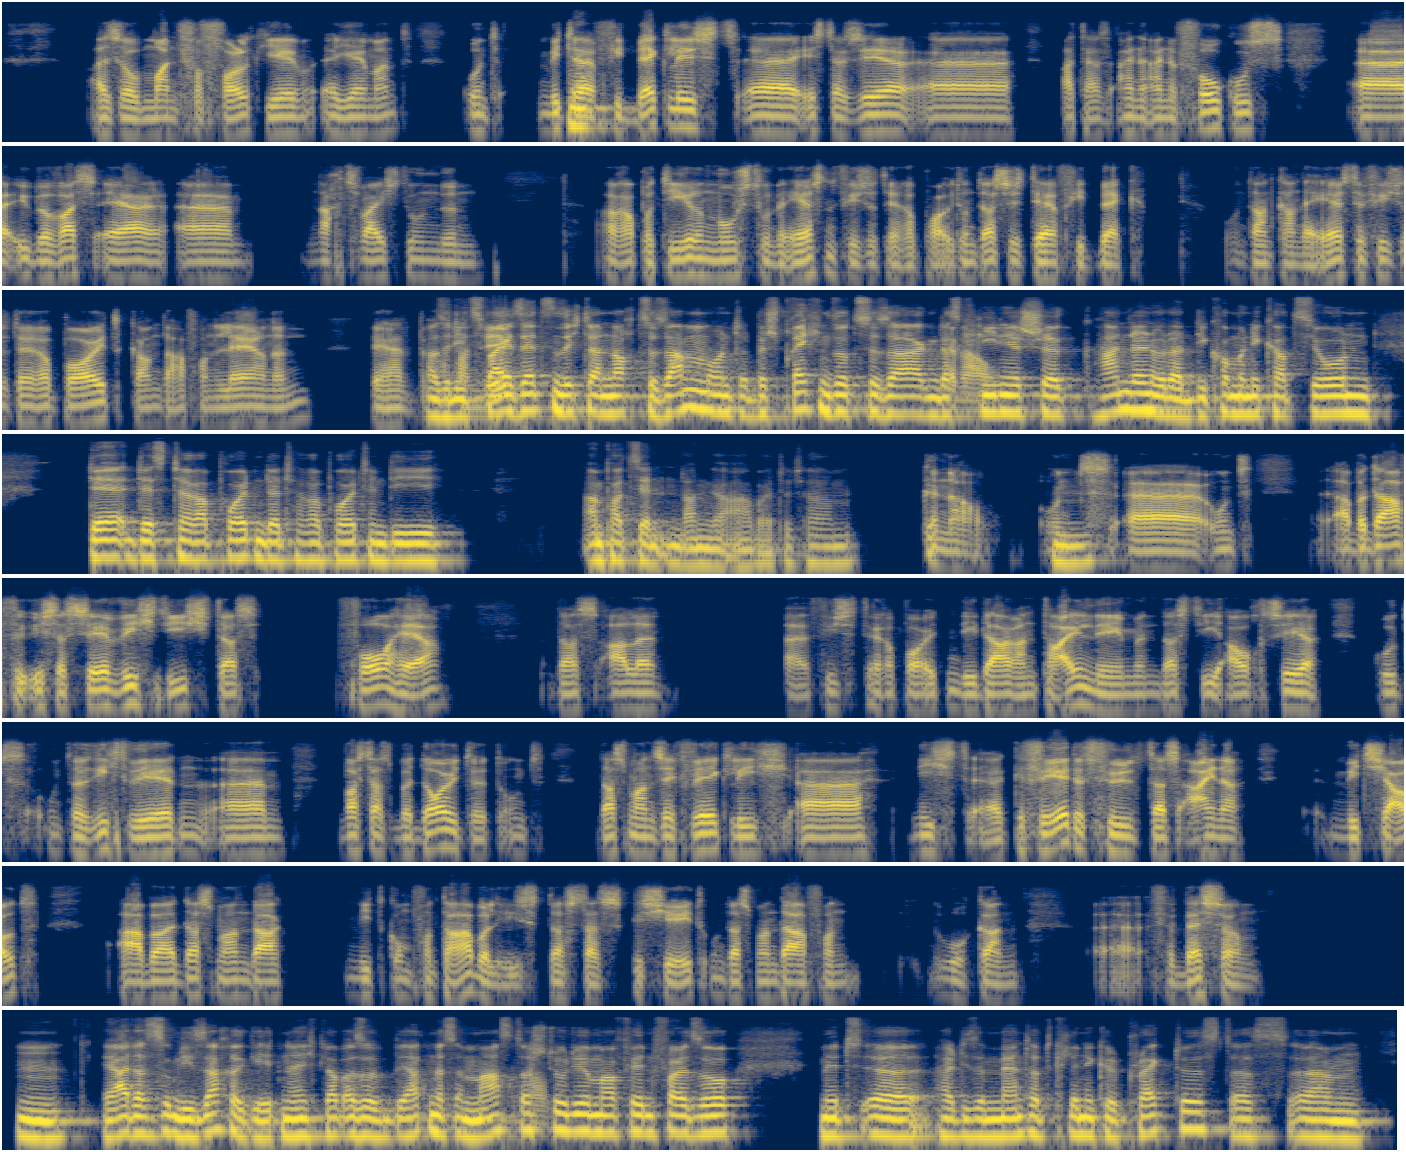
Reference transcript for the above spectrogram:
Also man verfolgt je, äh, jemand und mit der Feedbacklist äh, ist er sehr, äh, hat er einen eine Fokus äh, über was er äh, nach zwei Stunden rapportieren muss zu der ersten Physiotherapeut. Und das ist der Feedback. Und dann kann der erste Physiotherapeut kann davon lernen. also die zwei setzen sich dann noch zusammen und besprechen sozusagen das genau. klinische Handeln oder die Kommunikation der, des Therapeuten, der Therapeutin, die am Patienten dann gearbeitet haben. Genau. Und, mhm. äh, und aber dafür ist es sehr wichtig, dass vorher dass alle äh, Physiotherapeuten, die daran teilnehmen, dass die auch sehr gut unterrichtet werden, ähm, was das bedeutet und dass man sich wirklich äh, nicht äh, gefährdet fühlt, dass einer mitschaut, aber dass man da mit komfortabel ist, dass das geschieht und dass man davon nur kann äh, verbessern. Hm. Ja, dass es um die Sache geht. Ne? Ich glaube, also wir hatten das im genau. Masterstudium auf jeden Fall so, mit äh, halt diesem Mentored Clinical Practice, dass ähm,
